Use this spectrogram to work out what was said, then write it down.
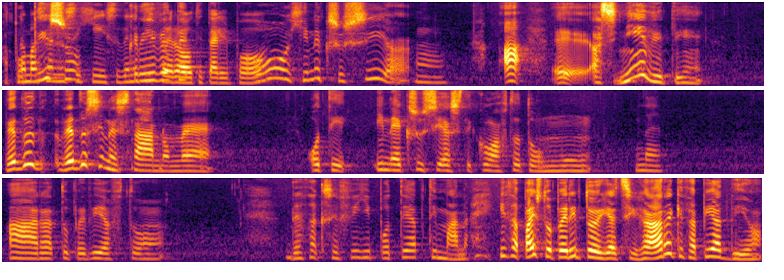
από να μας πίσω ανησυχήσει, δεν είναι κρύβεται- επιφερότητα λοιπόν. Όχι, είναι εξουσία. Α, ε, ασυνείδητη. Δεν το, δεν το συναισθάνομαι ότι είναι εξουσιαστικό αυτό το μου. Ναι. Άρα το παιδί αυτό δεν θα ξεφύγει ποτέ από τη μάνα. Ή θα πάει στο περίπτωο για τσιγάρα και θα πει αντίο.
